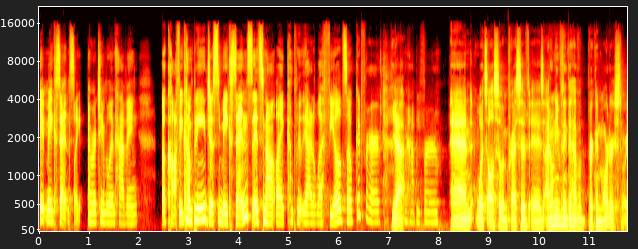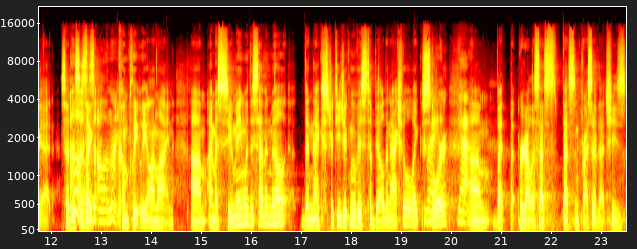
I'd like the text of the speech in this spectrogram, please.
it makes sense. Like Emma Chamberlain having a coffee company just makes sense. It's not like completely out of left field. So good for her. Yeah. I'm happy for her. And what's also impressive is I don't even think they have a brick and mortar store yet. So this Oh, is this like is online. completely online. Um, I'm assuming with the seven mil, the next strategic move is to build an actual like store. Yeah. Um, but th- regardless, that's that's impressive that she's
